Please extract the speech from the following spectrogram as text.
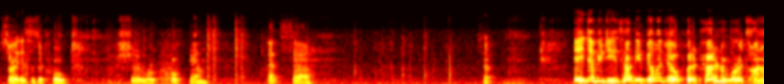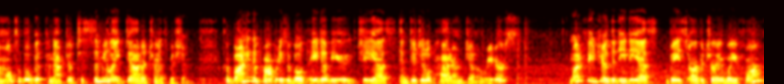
Sorry, this is a quote. I should have wrote quote down. That's uh, so. AWGs have the ability to output a pattern of words on a multiple bit connector to simulate data transmission, combining the properties of both AWGS and digital pattern generators. One feature of the DDS based arbitrary waveform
